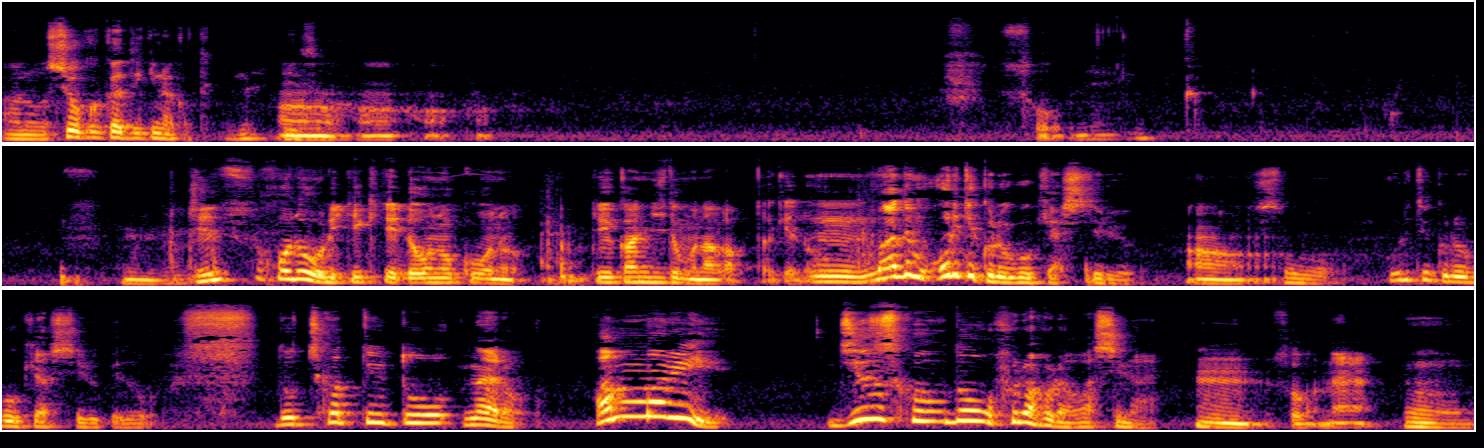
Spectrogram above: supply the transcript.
ああの昇格ができなかったけどねリーズは。そうね。うんジェスほど降りてきてどうのこうのっていう感じでもなかったけど、うんまあでも降りてくる動きはしてるよ。ああそう。降りてくる動きはしてるけどどっちかっていうとなんやろ。あんまりジュースほどフラフラはしない、うんそうね。うんうん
